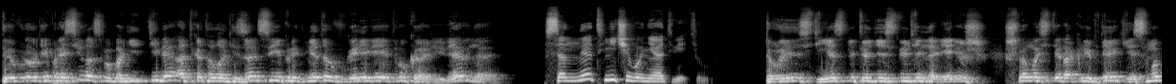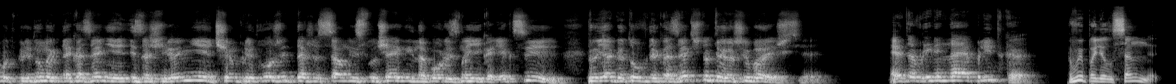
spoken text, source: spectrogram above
Ты вроде просил освободить тебя от каталогизации предметов в галерее Трукари, верно?» Саннет ничего не ответил. «То есть, если ты действительно веришь, что мастера криптеки смогут придумать наказание изощреннее, чем предложит даже самый случайный набор из моей коллекции, то я готов доказать, что ты ошибаешься. Это временная плитка», – выпалил Саннет.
